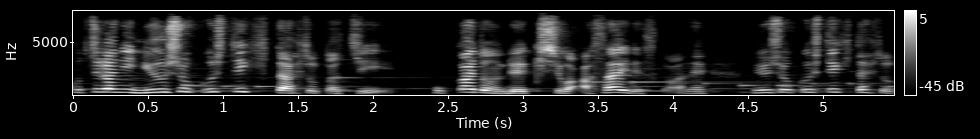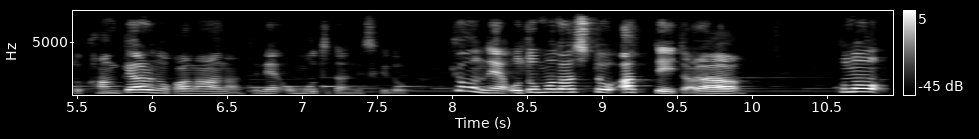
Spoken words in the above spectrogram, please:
うこちらに入植してきた人たち北海道の歴史は浅いですからね入植してきた人と関係あるのかななんてね、思ってたんですけど、今日ね、お友達と会っていたら、この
